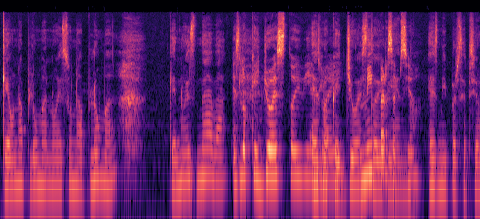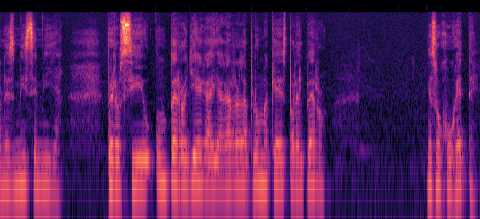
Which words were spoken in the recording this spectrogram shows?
que una pluma no es una pluma, que no es nada. Es lo que yo estoy viendo. Es lo que yo estoy mi percepción. Es mi percepción, es mi semilla. Pero si un perro llega y agarra la pluma, ¿qué es para el perro? Es un juguete.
